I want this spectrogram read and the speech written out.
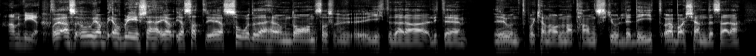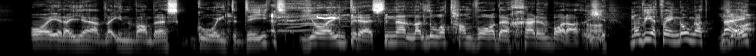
Han vet. Och, alltså, och jag, jag blir så här, jag, jag, satt, jag såg det där häromdagen så gick det där äh, lite runt på kanalen att han skulle dit och jag bara kände så här. Åh, era jävla invandrare, gå inte dit. Gör inte det. Snälla, låt han vara där själv bara. Man vet på en gång att nej, Ja.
